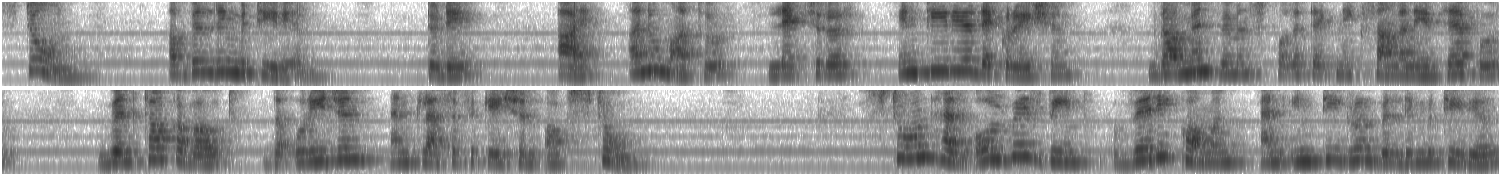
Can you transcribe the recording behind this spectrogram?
Stone, a building material. Today, I, Anu Mathur, lecturer, interior decoration, Government Women's Polytechnic Sanganer Jaipur, will talk about the origin and classification of stone. Stone has always been a very common and integral building material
